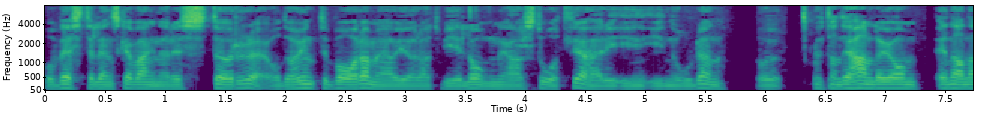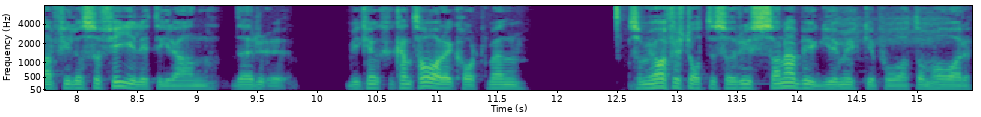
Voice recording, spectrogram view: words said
och västerländska vagnar är större och det har inte bara med att göra att vi är långa och ståtliga här i, i Norden och, utan det handlar ju om en annan filosofi lite grann där eh, vi kanske kan ta det kort men som jag har förstått det så ryssarna bygger mycket på att de har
